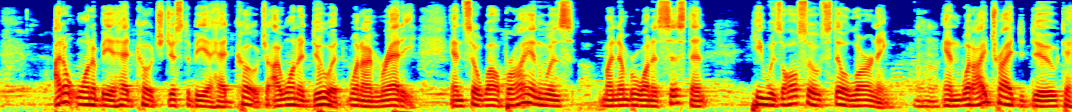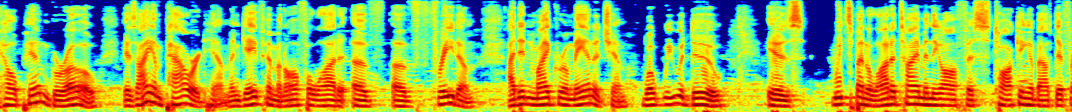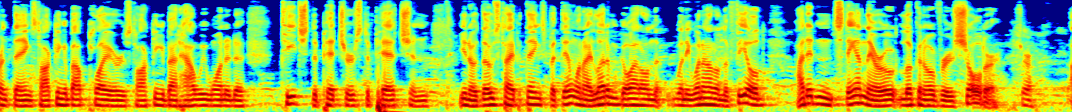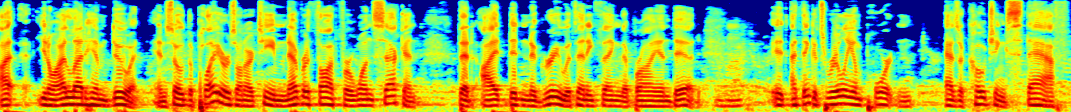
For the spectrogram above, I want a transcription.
I don't want to be a head coach just to be a head coach. I want to do it when I'm ready. And so while Brian was my number one assistant, he was also still learning. Mm-hmm. And what I tried to do to help him grow is I empowered him and gave him an awful lot of, of freedom. I didn't micromanage him. What we would do is we'd spend a lot of time in the office talking about different things, talking about players, talking about how we wanted to teach the pitchers to pitch and you know those type of things. But then when I let him go out on the when he went out on the field, I didn't stand there looking over his shoulder. Sure. I, you know, I let him do it. And so the players on our team never thought for one second that I didn't agree with anything that Brian did. Mm-hmm. It, I think it's really important as a coaching staff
